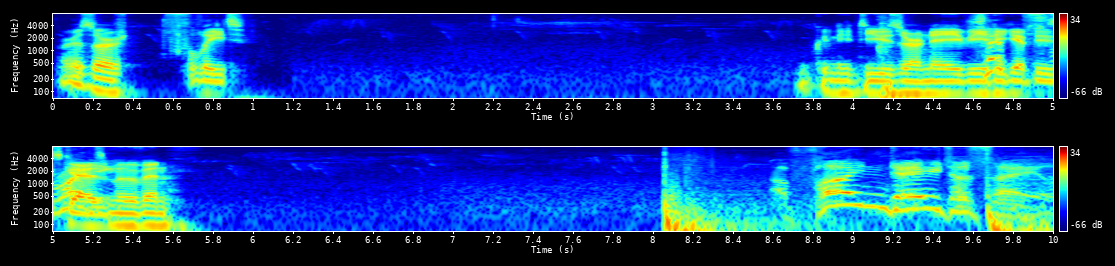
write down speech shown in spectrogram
Where's our fleet? We need to use our navy to get Ships these guys moving. A fine day to sail.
